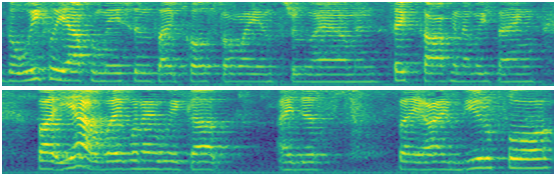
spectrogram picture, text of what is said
the weekly affirmations I post on my Instagram and TikTok and everything. But yeah, right when I wake up, I just say I'm beautiful.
